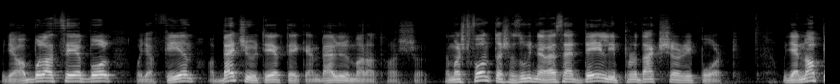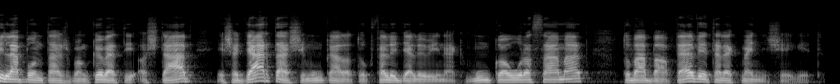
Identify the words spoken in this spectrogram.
ugye abból a célból, hogy a film a becsült értéken belül maradhasson. Na most fontos az úgynevezett Daily Production Report. Ugye napi lebontásban követi a stáb és a gyártási munkálatok felügyelőinek munkaóra számát, továbbá a felvételek mennyiségét.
